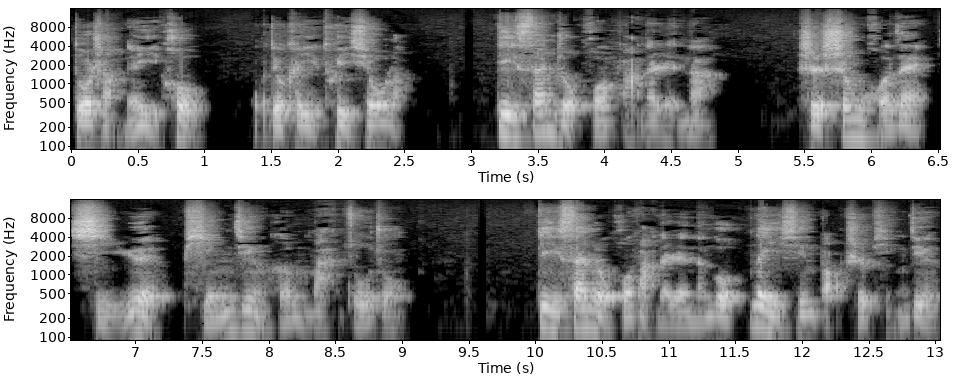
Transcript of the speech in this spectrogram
多少年以后我就可以退休了。第三种活法的人呢？是生活在喜悦、平静和满足中。第三种活法的人能够内心保持平静，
